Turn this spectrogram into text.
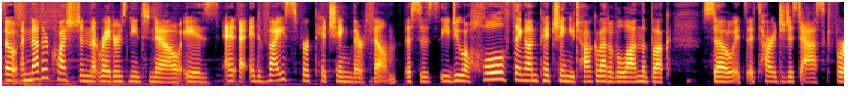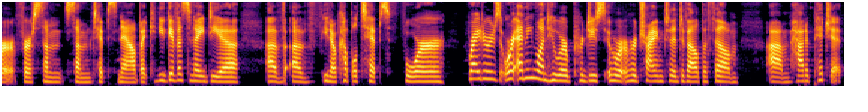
So, another question that writers need to know is a- advice for pitching their film. This is, you do a whole thing on pitching. You talk about it a lot in the book. So it's, it's hard to just ask for, for some, some tips now, but can you give us an idea of, of, you know, a couple tips for writers or anyone who are produce, who are, who are trying to develop a film, um, how to pitch it?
